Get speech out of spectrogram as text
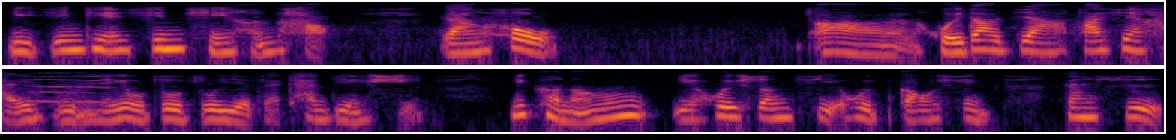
你今天心情很好，然后啊回到家发现孩子没有做作业，在看电视，你可能也会生气，也会不高兴。但是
